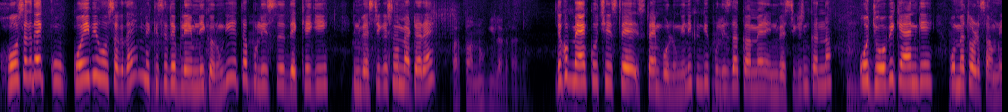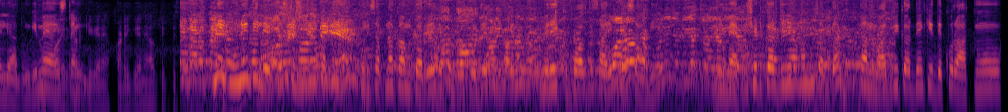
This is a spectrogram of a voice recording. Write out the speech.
ਹੂੰ ਸਕਦਾ ਹੈ ਕੋ- ਕੋਈ ਵੀ ਹੋ ਸਕਦਾ ਹੈ ਮੈਂ ਕਿਸੇ ਤੇ ਬਲੇਮ ਨਹੀਂ ਕਰੂੰਗੀ ਇਹ ਤਾਂ ਪੁਲਿਸ ਦੇਖੇਗੀ ਇਨਵੈਸਟੀਗੇਸ਼ਨ ਮੈਟਰ ਹੈ। ਪਰ ਤੁਹਾਨੂੰ ਕੀ ਲੱਗਦਾ ਹੈਗਾ ਦੇਖੋ ਮੈਂ ਕੁਝ ਇਸ ਤੇ ਇਸ ਟਾਈਮ ਬੋਲੂੰਗੀ ਨਹੀਂ ਕਿਉਂਕਿ ਪੁਲਿਸ ਦਾ ਕੰਮ ਹੈ ਇਨਵੈਸਟੀਗੇਸ਼ਨ ਕਰਨਾ। ਉਹ ਜੋ ਵੀ ਕਹਿਣਗੇ ਉਹ ਮੈਂ ਤੁਹਾਡੇ ਸਾਹਮਣੇ ਲਿਆ ਦੂੰਗੀ। ਮੈਂ ਇਸ ਟਾਈਮ ਗਏ ਨੇ ਫੜੇ ਗਏ ਨੇ ਹਾਲ ਤੱਕ ਕਿਸੇ ਨਹੀਂ ਹੁਣੀ ਦੀ ਲੇਟੈਸਟ ਨਿਊਜ਼ ਹੈ ਪੁਲਿਸ ਆਪਣਾ ਕੰਮ ਕਰ ਰਹੀ ਹੈ ਦੇਖੋ ਬਹੁਤ ਵਧੀਆ ਤਰੀਕੇ ਨਾਲ। ਮੇਰੇ ਇੱਕ ਕਾਲ ਤੇ ਸਾਰੀ ਪੁਲਿਸ ਆ ਗਈ ਹੈ। ਵੀ ਮੈਂ ਐਪਰੀਸ਼ੀਏਟ ਕਰਦੀ ਹਾਂ ਉਹਨਾਂ ਨੂੰ ਸਭ ਦਾ। ਧੰਨਵਾਦ ਵੀ ਕਰਦੀ ਹਾਂ ਕਿ ਦੇਖੋ ਰਾਤ ਨੂੰ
